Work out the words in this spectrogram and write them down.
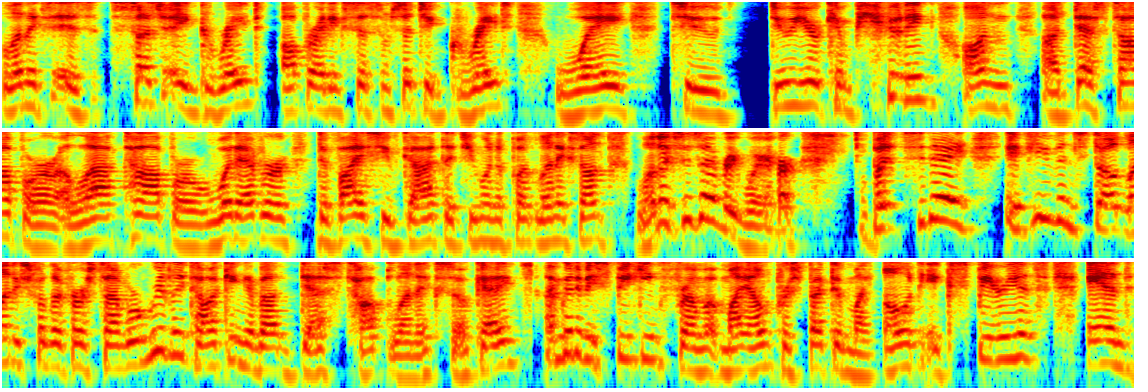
Linux is such a great operating system, such a great way to do your computing on a desktop or a laptop or whatever device you've got that you want to put Linux on. Linux is everywhere. But today, if you've installed Linux for the first time, we're really talking about desktop Linux, okay? I'm going to be speaking from my own perspective, my own experience, and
